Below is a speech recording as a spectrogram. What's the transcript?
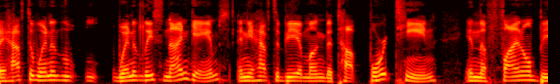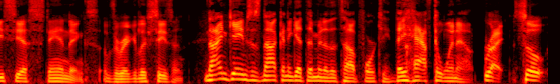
They have to win, win at least nine games, and you have to be among the top 14 in the final BCS standings of the regular season. Nine games is not going to get them into the top 14. They have to win out. Right. So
